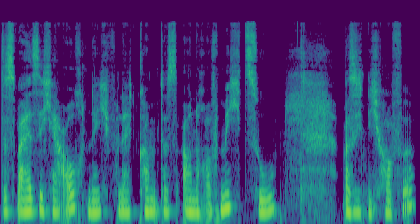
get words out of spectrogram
Das weiß ich ja auch nicht. Vielleicht kommt das auch noch auf mich zu, was ich nicht hoffe.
